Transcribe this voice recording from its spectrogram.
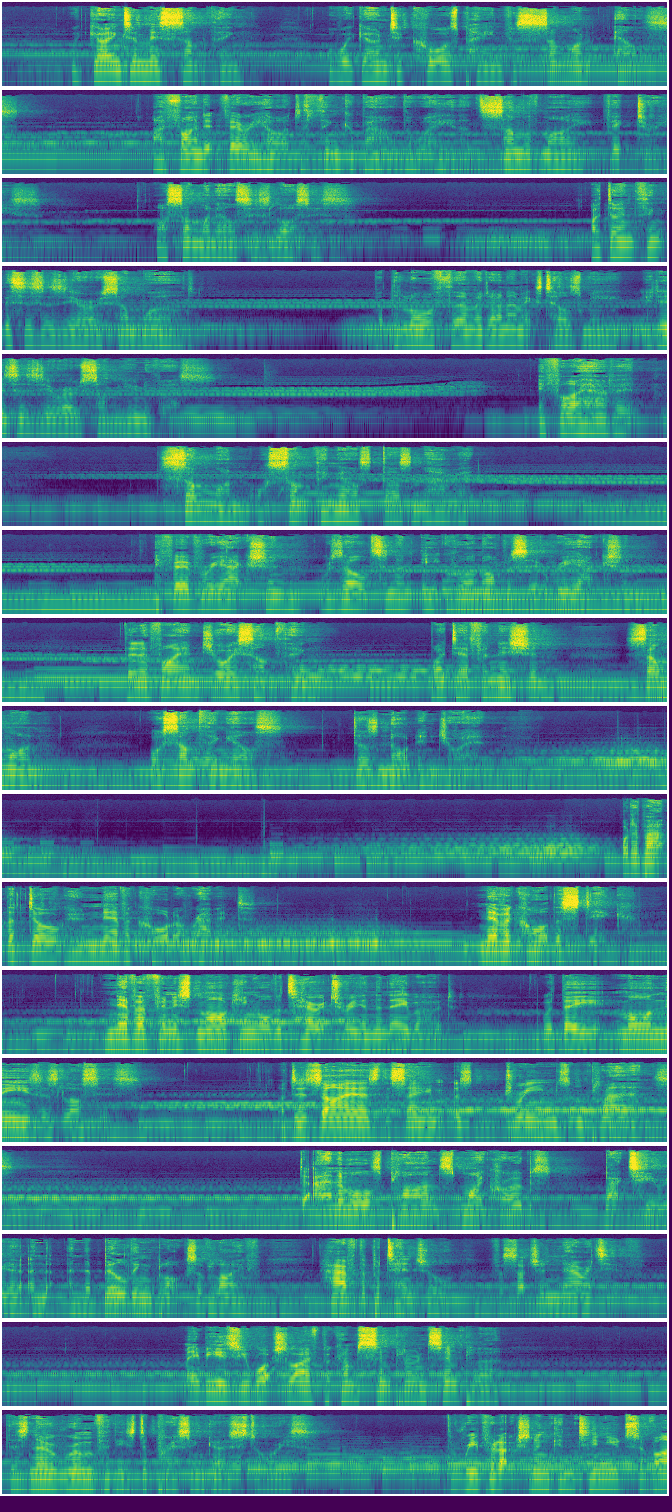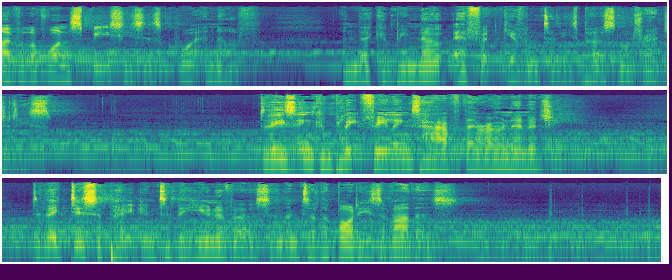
we're going to miss something or we're going to cause pain for someone else. I find it very hard to think about the way that some of my victories are someone else's losses. I don't think this is a zero sum world, but the law of thermodynamics tells me it is a zero sum universe. If I have it, someone or something else doesn't have it. If every action results in an equal and opposite reaction, then if I enjoy something, by definition, someone or something else does not enjoy it. What about the dog who never caught a rabbit? Never caught the stick? Never finished marking all the territory in the neighborhood? Would they mourn these as losses? Are desires the same as dreams and plans? Do animals, plants, microbes, bacteria, and, and the building blocks of life have the potential for such a narrative? Maybe as you watch life become simpler and simpler, there's no room for these depressing ghost stories. The reproduction and continued survival of one species is quite enough, and there can be no effort given to these personal tragedies. Do these incomplete feelings have their own energy? Do they dissipate into the universe and into the bodies of others?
